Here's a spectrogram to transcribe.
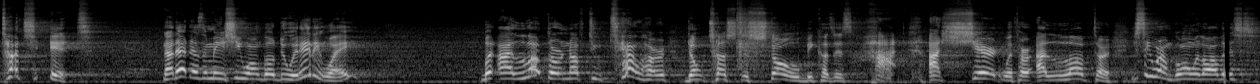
touch it. Now, that doesn't mean she won't go do it anyway. But I loved her enough to tell her, don't touch the stove because it's hot. I shared with her. I loved her. You see where I'm going with all this?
